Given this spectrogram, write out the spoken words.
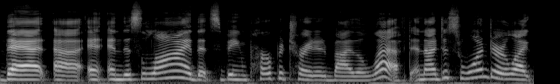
that uh, and, and this lie that's being perpetrated by the left. And I just wonder, like,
